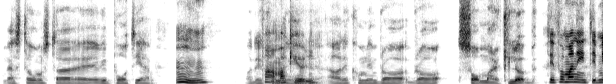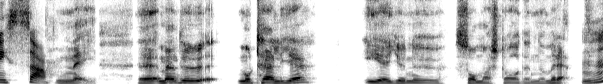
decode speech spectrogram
nästa onsdag är vi på det igen. Mm, Och det Fan, vad kul. Ja, det kommer bli en bra, bra sommarklubb. det får man inte missa. Nej. Eh, men du, Norrtälje är ju nu sommarstaden nummer ett. Mm.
